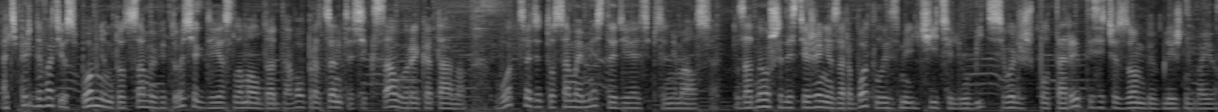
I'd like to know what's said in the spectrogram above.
А теперь давайте вспомним тот самый видосик, где я сломал до 1% Сиксауры и Катану. Вот, кстати, то самое место, где я этим занимался. За одно уж достижение заработал измельчитель, убить всего лишь полторы тысячи зомби в ближнем бою.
